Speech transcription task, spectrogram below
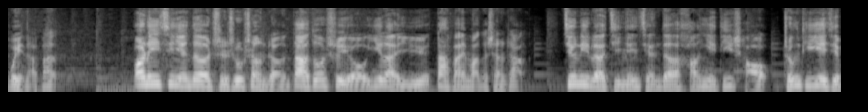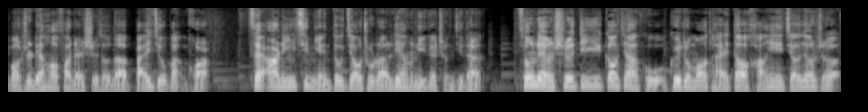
为哪般？2017年的指数上涨大多是有依赖于大白马的上涨。经历了几年前的行业低潮，整体业绩保持良好发展势头的白酒板块，在二零一七年都交出了亮丽的成绩单。从两市第一高价股贵州茅台到行业佼佼者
